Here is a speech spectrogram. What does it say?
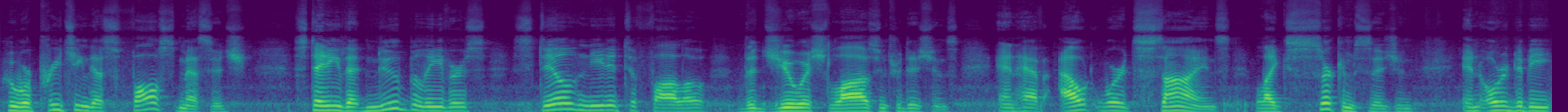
who were preaching this false message, stating that new believers still needed to follow the Jewish laws and traditions and have outward signs like circumcision in order to be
